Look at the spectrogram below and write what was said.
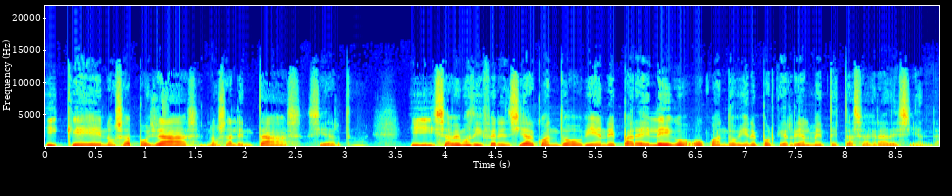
y que nos apoyás, nos alentás, ¿cierto? Y sabemos diferenciar cuando viene para el ego o cuando viene porque realmente estás agradeciendo.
